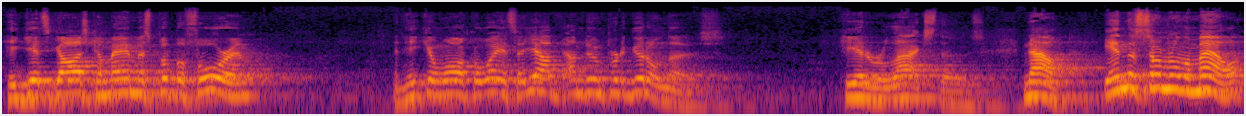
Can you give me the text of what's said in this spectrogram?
He gets God's commandments put before him, and he can walk away and say, Yeah, I'm doing pretty good on those. He had relaxed those. Now, in the Sermon on the Mount,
